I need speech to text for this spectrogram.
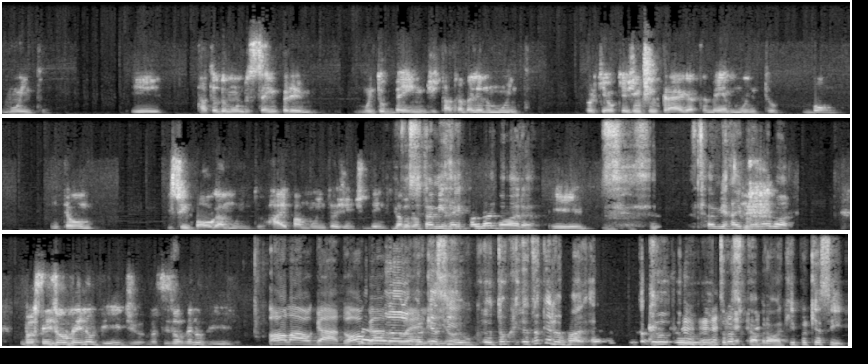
muito e tá todo mundo sempre muito bem de estar tá trabalhando muito, porque o que a gente entrega também é muito bom. Então, isso empolga muito, hypa muito a gente dentro e da você tá me hypando agora. E... tá me hypando agora. Vocês vão ver no vídeo, vocês vão ver no vídeo. Olha lá o gado, olha o gado não, não, porque assim, eu tô, eu tô querendo eu, eu, eu, trouxe o Cabral aqui porque assim,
